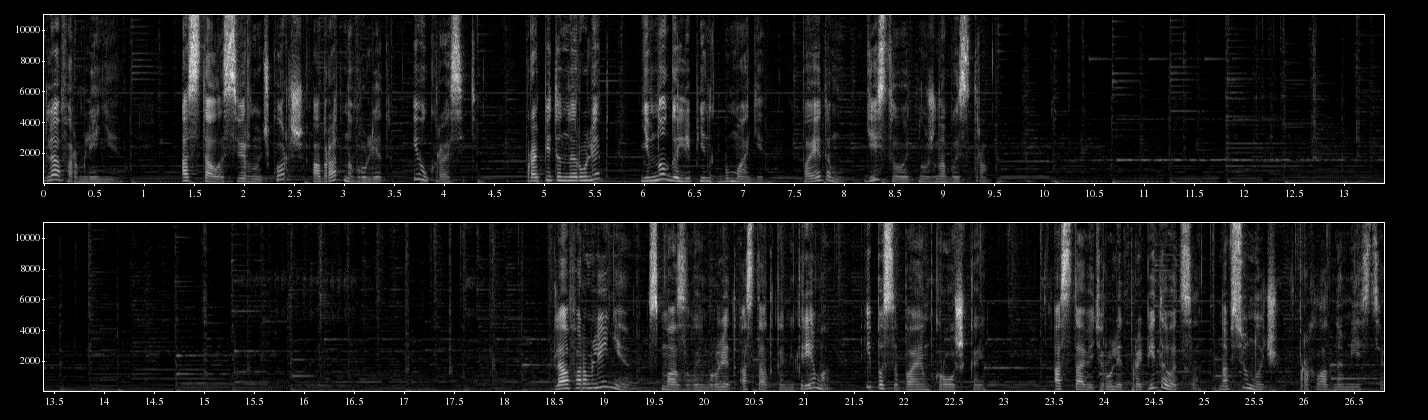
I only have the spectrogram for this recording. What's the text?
для оформления. Осталось свернуть корж обратно в рулет и украсить. Пропитанный рулет немного липнет к бумаге, поэтому действовать нужно быстро. Для оформления смазываем рулет остатками крема и посыпаем крошкой. Оставить рулет пропитываться на всю ночь в прохладном месте.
